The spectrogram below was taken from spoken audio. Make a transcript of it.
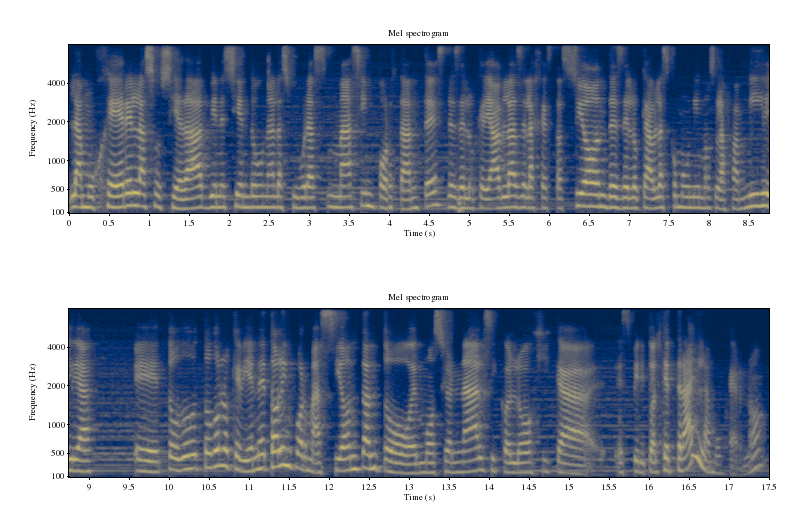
la mujer en la sociedad viene siendo una de las figuras más importantes, desde lo que hablas de la gestación, desde lo que hablas cómo unimos la familia, eh, todo, todo lo que viene, toda la información, tanto emocional, psicológica, espiritual, que trae la mujer, ¿no?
